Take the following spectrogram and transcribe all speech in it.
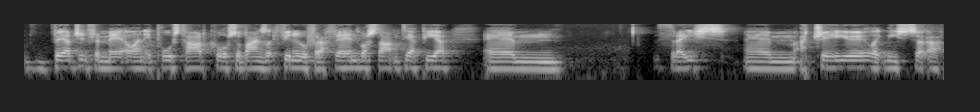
verging from metal into post-hardcore. So bands like Funeral for a Friend were starting to appear. Um, Thrice, um, Atreyu, like these sort of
